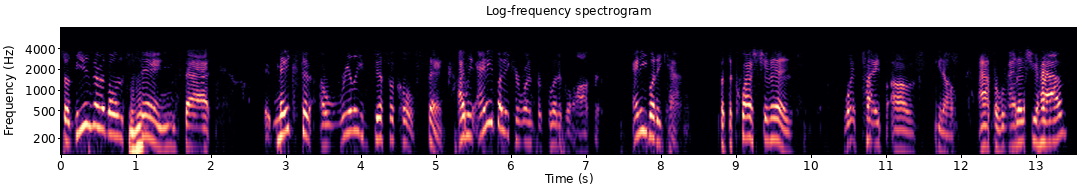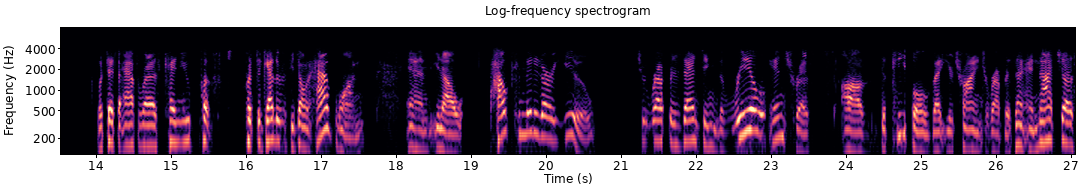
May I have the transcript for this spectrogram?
So these are those Mhm. things that it makes it a really difficult thing. I mean, anybody can run for political office. Anybody can. But the question is, what type of, you know, apparatus you have? What type of apparatus can you put put together if you don't have one? And, you know, how committed are you to representing the real interests of the people that you're trying to represent and not just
